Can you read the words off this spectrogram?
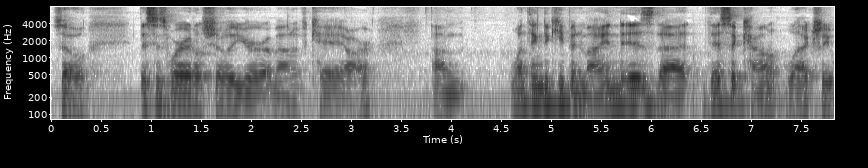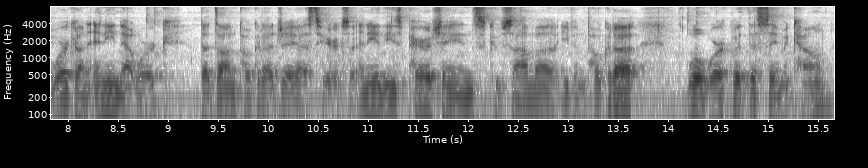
So this is where it'll show your amount of KAR. Um, one thing to keep in mind is that this account will actually work on any network that's on Polkadot.js here. So any of these parachains, Kusama, even Polkadot will work with this same account.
